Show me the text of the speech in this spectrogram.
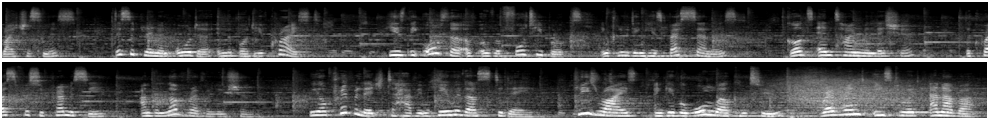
righteousness, discipline, and order in the body of Christ. He is the author of over 40 books, including his bestsellers, God's End Time Militia, The Quest for Supremacy, and The Love Revolution. We are privileged to have him here with us today Please rise and give a warm welcome to Reverend Eastwood Anaba.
